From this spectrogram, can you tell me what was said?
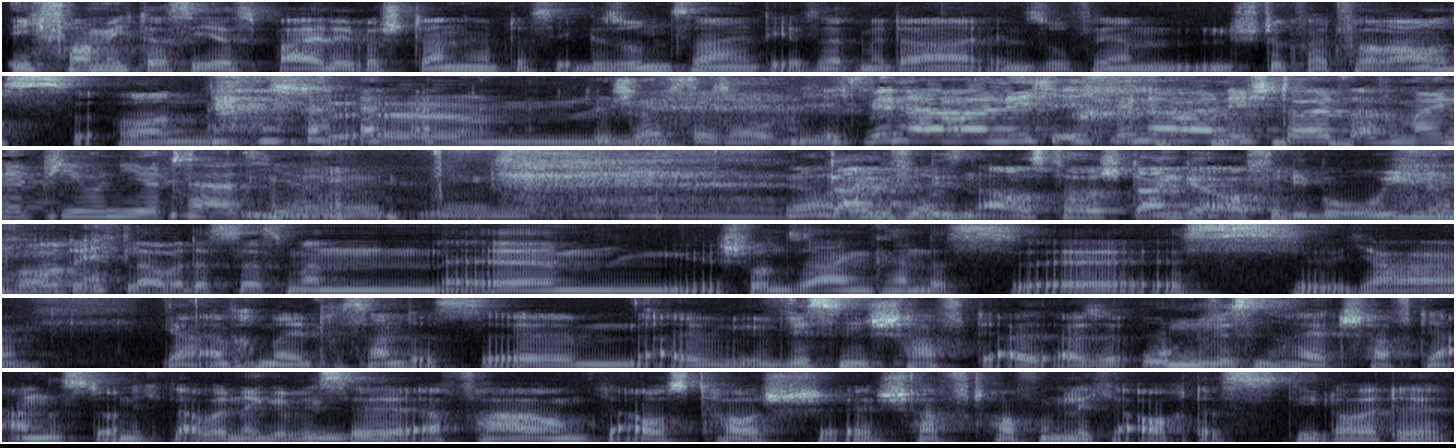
Ich freue mich, dass ihr es beide überstanden habt, dass ihr gesund seid. Ihr seid mir da insofern ein Stück weit voraus. Und ähm, du schaffst das auch nicht. Ich bin aber nicht, ich bin aber nicht stolz auf meine Pioniertat hier. Ja, Danke für diesen Austausch. Danke auch für die beruhigenden Worte. Ich glaube, dass, dass man ähm, schon sagen kann, dass äh, es ja ja einfach mal interessant ist. Ähm, Wissenschaft, also Unwissenheit schafft ja Angst und ich glaube, eine gewisse mhm. Erfahrung, Austausch äh, schafft hoffentlich auch, dass die Leute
